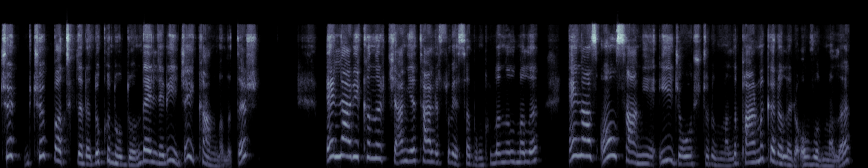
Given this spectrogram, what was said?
çöp, çöp batıklara dokunulduğunda elleri iyice yıkanmalıdır. Eller yıkanırken yeterli su ve sabun kullanılmalı. En az 10 saniye iyice ovuşturulmalı, parmak araları ovulmalı,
